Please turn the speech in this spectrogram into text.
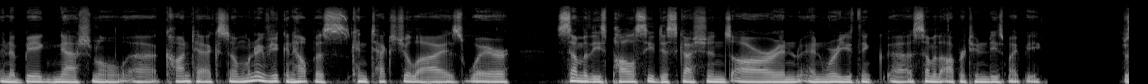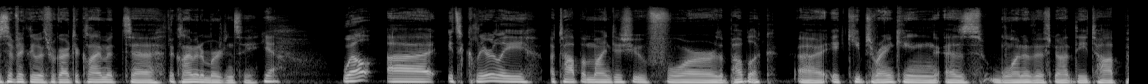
in a big national uh, context. So I'm wondering if you can help us contextualize where some of these policy discussions are and, and where you think uh, some of the opportunities might be. Specifically with regard to climate, the climate emergency. Yeah. Well, uh, it's clearly a top of mind issue for the public. Uh, it keeps ranking as one of, if not the top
